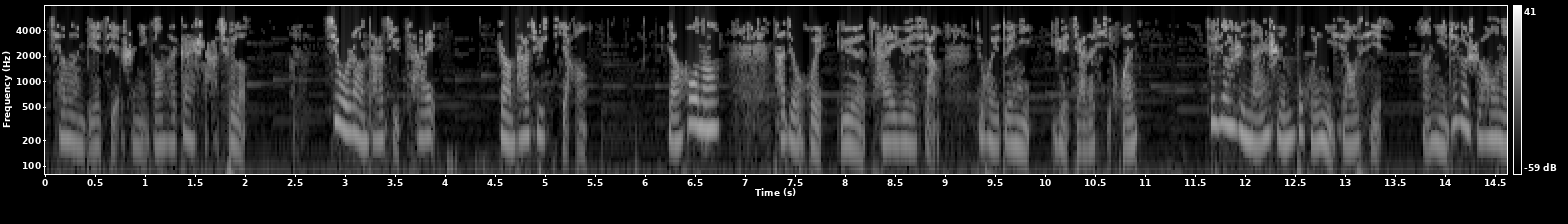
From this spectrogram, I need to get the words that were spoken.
千万别解释你刚才干啥去了，就让他去猜，让他去想，然后呢，他就会越猜越想，就会对你越加的喜欢，就像是男神不回你消息。啊，你这个时候呢，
